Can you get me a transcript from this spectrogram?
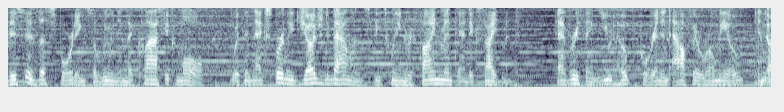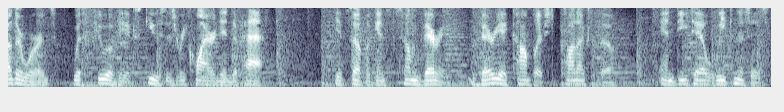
This is a sporting saloon in the classic mold, with an expertly judged balance between refinement and excitement. Everything you'd hope for in an Alfa Romeo, in other words, with few of the excuses required in the past. It's up against some very, very accomplished products though. And detail weaknesses,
